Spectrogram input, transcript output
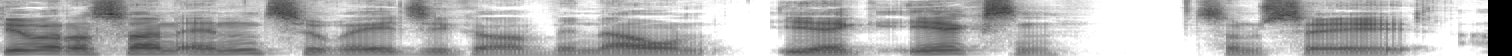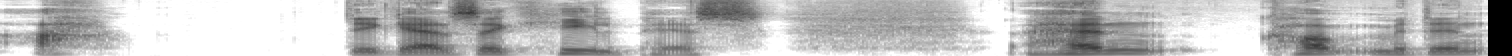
Det var der så en anden teoretiker ved navn Erik Eriksen, som sagde, ah, det kan altså ikke helt passe. Han kom med den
